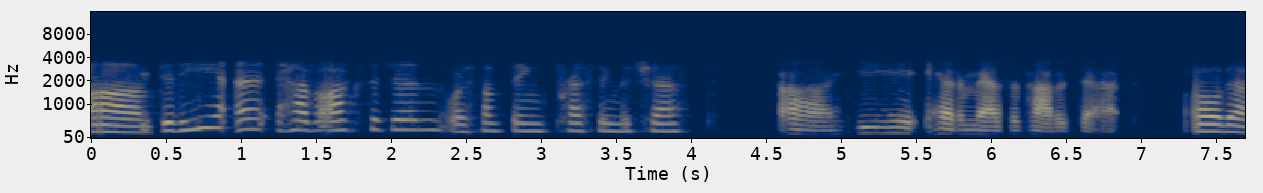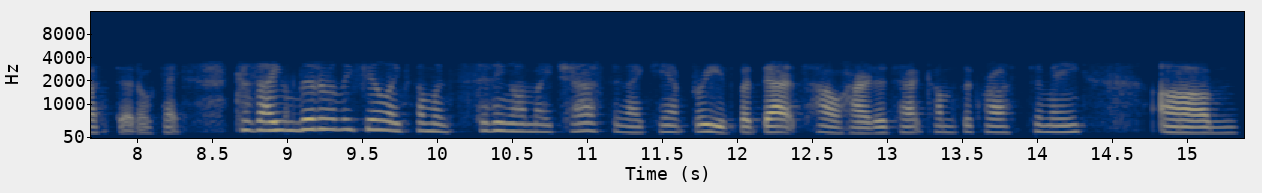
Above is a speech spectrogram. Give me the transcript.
Um, did he uh, have oxygen or something pressing the chest? Uh. He had a massive heart attack. Oh, that's it. Okay. Because I literally feel like someone's sitting on my chest and I can't breathe, but that's how heart attack comes across to me. Um,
